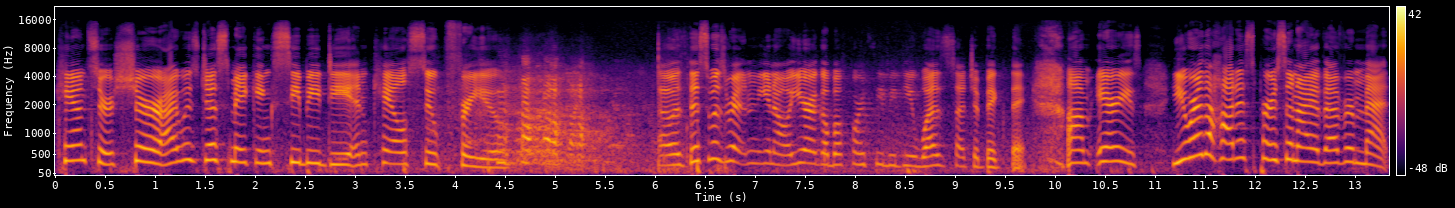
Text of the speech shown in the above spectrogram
Cancer, sure. I was just making CBD and kale soup for you. Was, this was written, you know, a year ago before CBD was such a big thing. Um, Aries, you are the hottest person I have ever met.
